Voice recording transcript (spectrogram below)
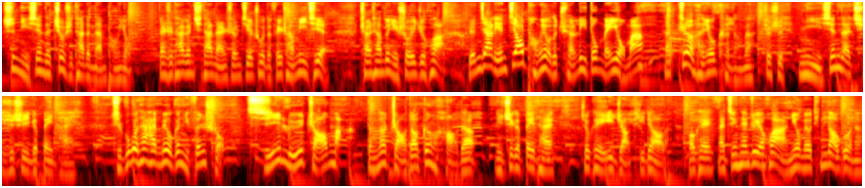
是你现在就是他的男朋友。但是他跟其他男生接触的非常密切，常常对你说一句话：“人家连交朋友的权利都没有吗？”那这很有可能呢，就是你现在其实是一个备胎，只不过他还没有跟你分手，骑驴找马，等到找到更好的，你这个备胎就可以一脚踢掉了。OK，那今天这些话你有没有听到过呢？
